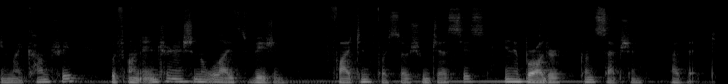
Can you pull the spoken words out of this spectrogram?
in my country with an internationalized vision, fighting for social justice in a broader conception of it.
